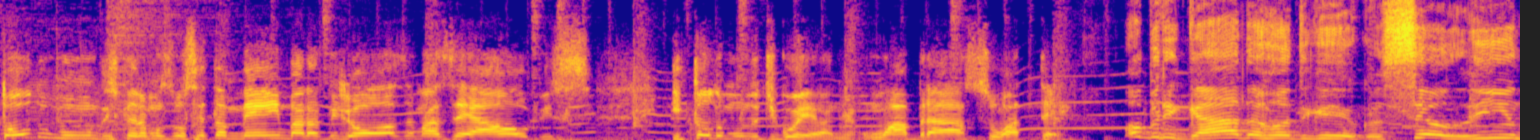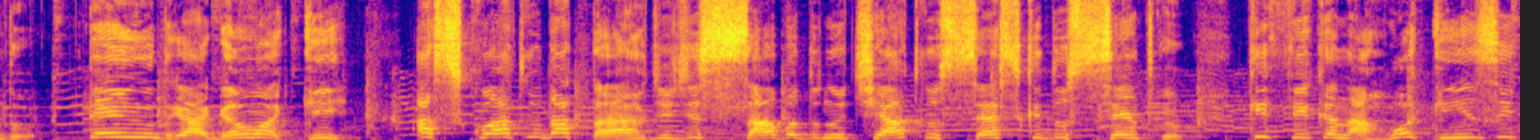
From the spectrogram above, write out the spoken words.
todo mundo, esperamos você também, maravilhosa Mazé Alves e todo mundo de Goiânia. Um abraço, até. Obrigada, Rodrigo, seu lindo. Tem um dragão aqui às quatro da tarde de sábado no Teatro Sesc do Centro, que fica na Rua 15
